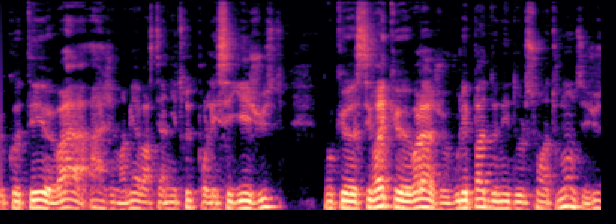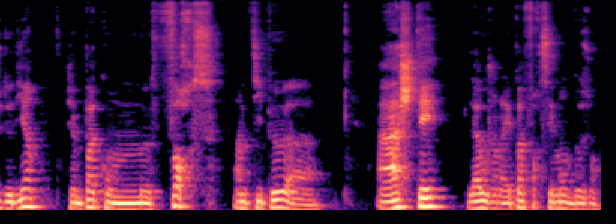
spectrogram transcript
le côté, euh, voilà, ah, j'aimerais bien avoir ce dernier truc pour l'essayer juste. Donc euh, c'est vrai que voilà, je voulais pas donner de leçons à tout le monde, c'est juste de dire, j'aime pas qu'on me force un petit peu à, acheter là où j'en avais pas forcément besoin.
